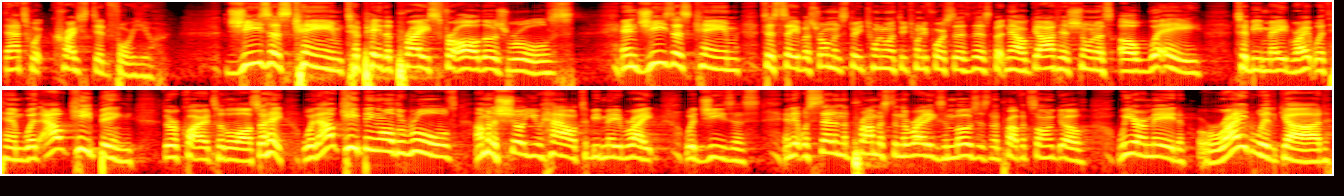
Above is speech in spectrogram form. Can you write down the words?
that's what Christ did for you. Jesus came to pay the price for all those rules. And Jesus came to save us. Romans 3 21 through 24 says this, but now God has shown us a way to be made right with Him without keeping the requirements of the law. So, hey, without keeping all the rules, I'm going to show you how to be made right with Jesus. And it was said in the promise in the writings of Moses and the prophets long ago we are made right with God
